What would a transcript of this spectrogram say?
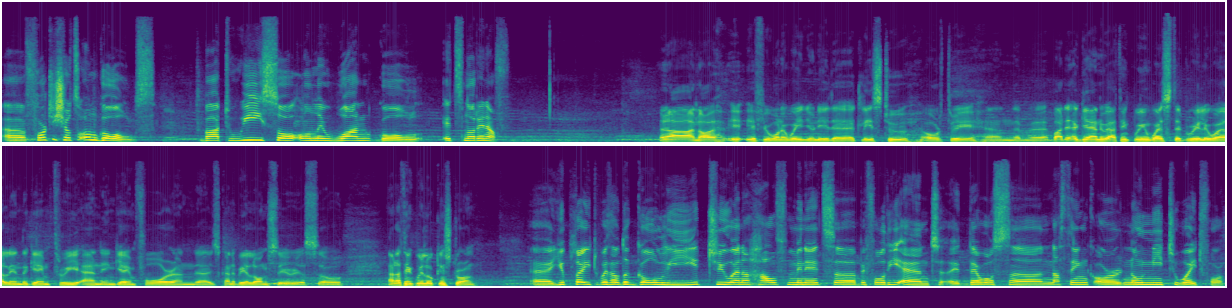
Uh, 40 shots on goals, but we saw only one goal. It's not enough. Uh, no, if you want to win, you need uh, at least two or three. And uh, but again, I think we invested really well in the game three and in game four, and uh, it's going to be a long series. So, and I think we're looking strong. Uh, you played without a goalie two and a half minutes uh, before the end. There was uh, nothing or no need to wait for.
